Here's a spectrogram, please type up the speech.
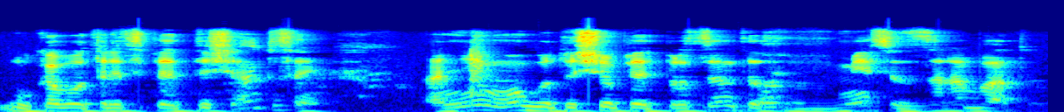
У кого 35 тысяч акций, они могут еще 5% в месяц зарабатывать.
